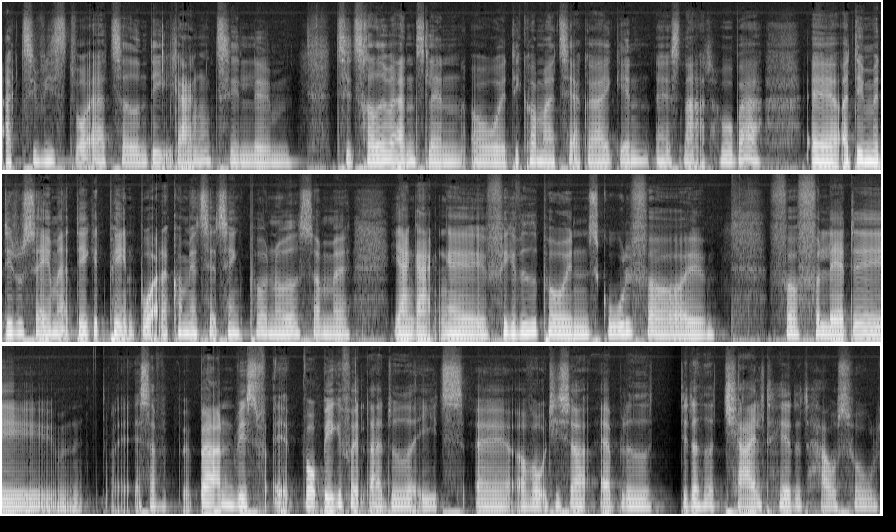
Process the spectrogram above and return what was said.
aktivist, hvor jeg har taget en del gange til, øh, til tredje verdenslande, og øh, det kommer jeg til at gøre igen øh, snart, håber jeg. Øh, og det med det, du sagde med at dække et pænt bord, der kom jeg til at tænke på noget, som øh, jeg engang øh, fik at vide på en skole for... Øh, for forladte øh, altså børn, hvis, øh, hvor begge forældre er døde af AIDS, øh, og hvor de så er blevet det, der hedder child-headed household.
